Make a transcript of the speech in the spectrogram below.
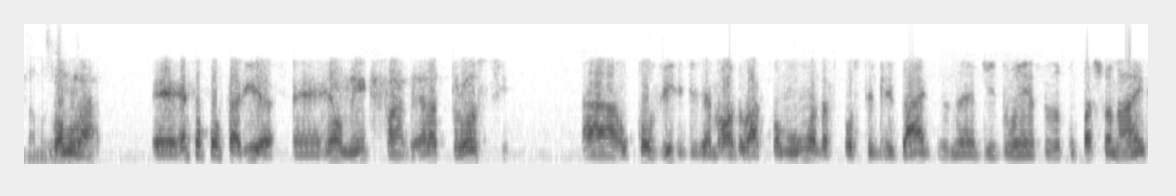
Vamos lá. Vamos lá. É, essa portaria, é, realmente, Fábio, ela trouxe a, o Covid-19 lá como uma das possibilidades né, de doenças ocupacionais.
